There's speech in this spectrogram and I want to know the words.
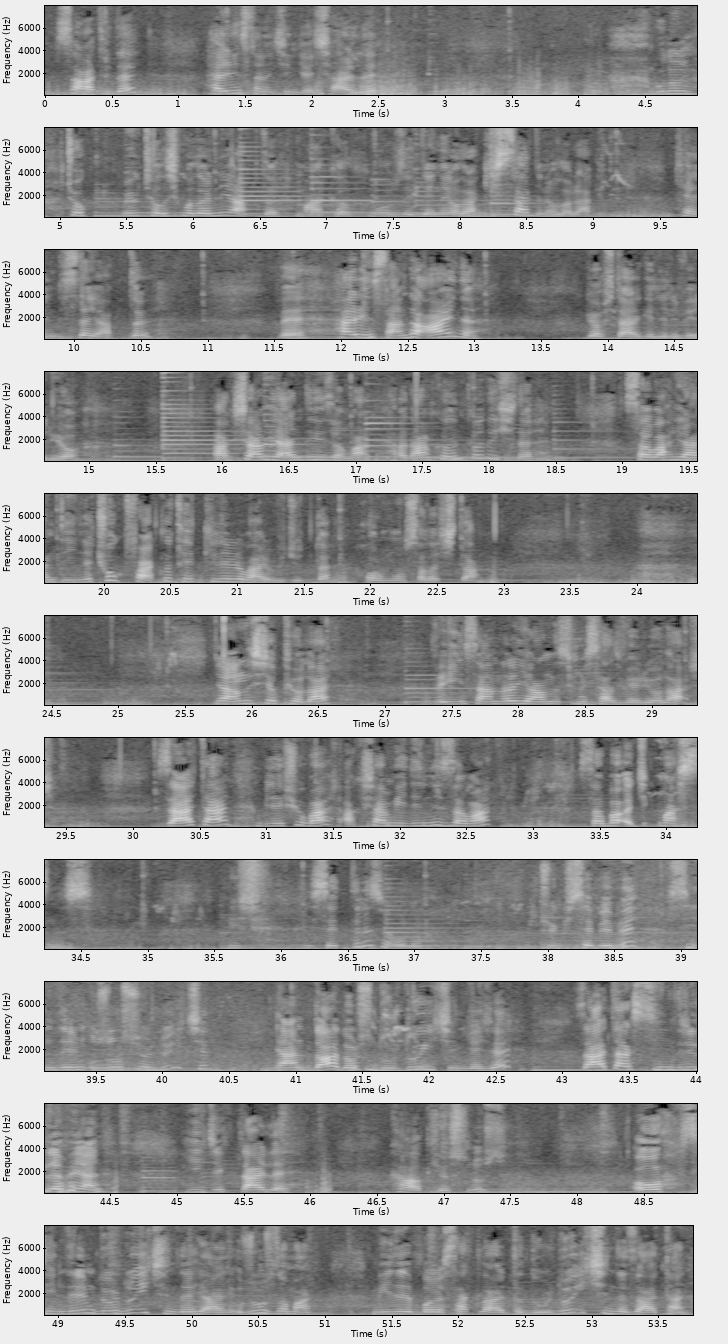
saati de her insan için geçerli. Bunun çok büyük çalışmalarını yaptı Michael Mosley deney olarak, kişisel deney olarak kendisi de yaptı. Ve her insanda aynı göstergeleri veriyor. Akşam yendiği zaman adam kanıtladı işte. Sabah yendiğinde çok farklı tepkileri var vücutta hormonsal açıdan. Yanlış yapıyorlar ve insanlara yanlış mesaj veriyorlar. Zaten bir de şu var, akşam yediğiniz zaman sabah acıkmazsınız. Hiç hissettiniz mi bunu? Çünkü sebebi sindirim uzun sürdüğü için, yani daha doğrusu durduğu için gece zaten sindirilemeyen yiyeceklerle kalkıyorsunuz. O sindirim durduğu için de yani uzun zaman mide bağırsaklarda durduğu için de zaten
